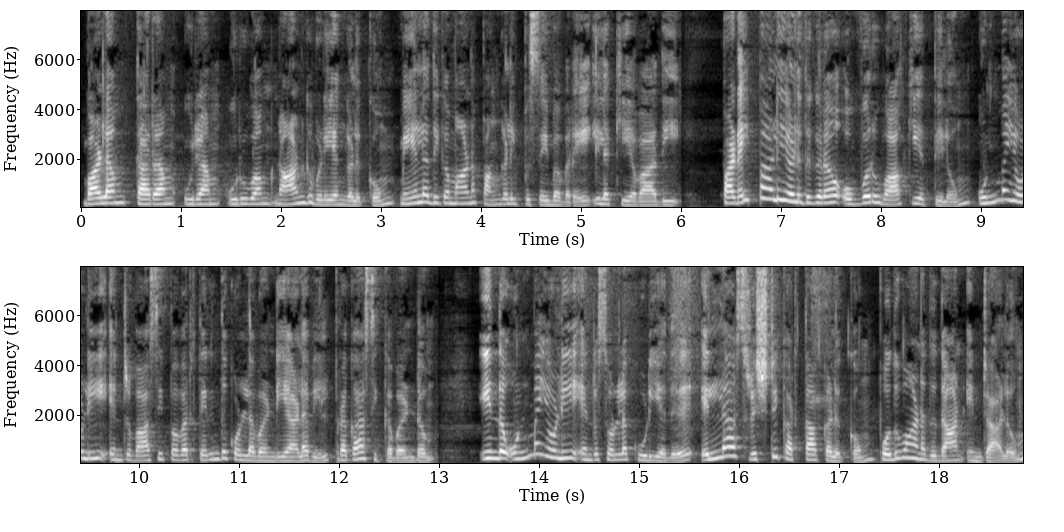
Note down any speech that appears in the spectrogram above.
வளம் தரம் உரம் உருவம் நான்கு விடயங்களுக்கும் மேலதிகமான பங்களிப்பு செய்பவரே இலக்கியவாதி. படைப்பாளி எழுதுகிற ஒவ்வொரு வாக்கியத்திலும் உண்மையொளி என்று வாசிப்பவர் தெரிந்து கொள்ள வேண்டிய அளவில் பிரகாசிக்க வேண்டும். இந்த உண்மையொளி என்று சொல்லக்கூடியது எல்லா சிருஷ்டிகர்த்தாக்களுக்கும் பொதுவானதுதான் என்றாலும்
